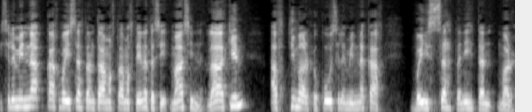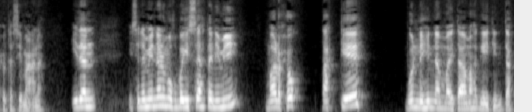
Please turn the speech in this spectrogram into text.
إسلامنا كاخ بيسهتن تامخ تامختين تسي. ما سن. لكن أفتي مرحكو إسلامنا كاخ بيسهتنه تن مرحو تسي معنا. إذن إسلامنا نمخ بيسهتنمي مرحو تكيه بنهن ما يتامه جيتين تا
